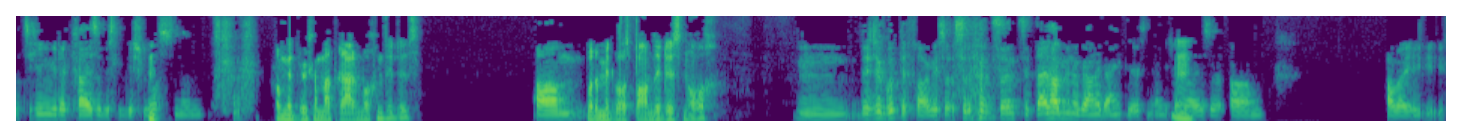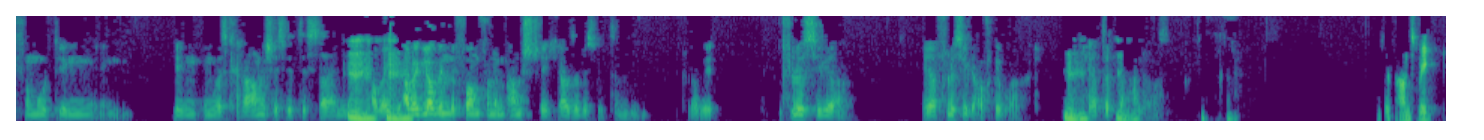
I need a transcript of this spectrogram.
hat sich irgendwie der Kreis ein bisschen geschlossen. Und, und mit welchem Material machen die das? Um, ähm, Oder mit was bauen die das nach? Mm, das ist eine gute Frage. So, so, so ins Detail habe ich noch gar nicht eingelesen, ehrlicherweise. Mhm. Um, aber ich, ich vermute, in, in, irgendwas Keramisches wird das sein. Mhm. Aber, ich, mhm. aber ich glaube in der Form von einem Anstrich. Also das wird dann, glaube ich, flüssiger, ja, flüssig aufgebracht. Mhm. Härtet dann mhm. halt aus. Also ganz weg,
